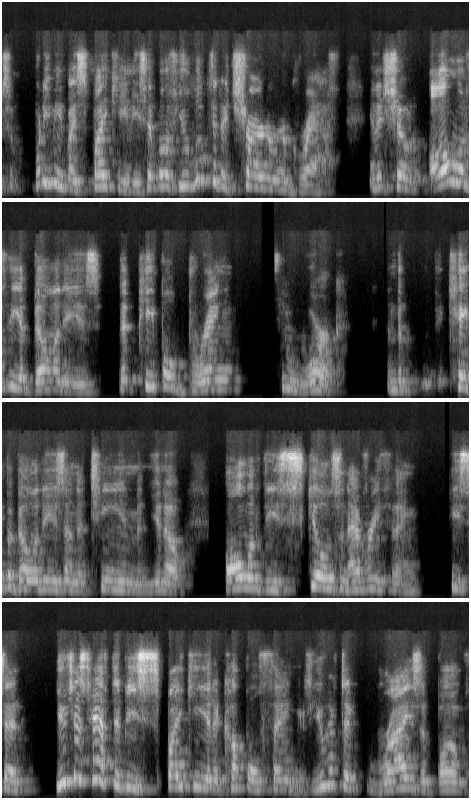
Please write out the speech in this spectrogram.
So what do you mean by spiky? And he said, well, if you looked at a chart or a graph and it showed all of the abilities that people bring to work and the capabilities on a team and, you know, all of these skills and everything, he said, you just have to be spiky at a couple things. You have to rise above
